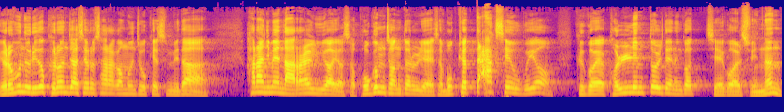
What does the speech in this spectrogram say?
여러분, 우리도 그런 자세로 살아가면 좋겠습니다. 하나님의 나라를 위하여서 복음 전달을 위해서 목표 딱 세우고요. 그거에 걸림돌 되는 것 제거할 수 있는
